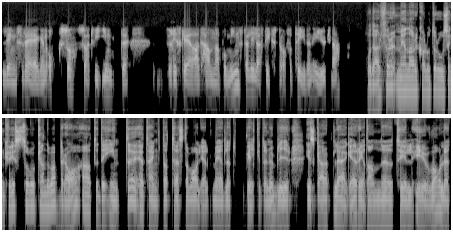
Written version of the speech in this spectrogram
längs vägen också så att vi inte riskerar att hamna på minsta lilla stickspår för tiden är ju knapp. Och därför menar Carl-Otto Rosenqvist så kan det vara bra att det inte är tänkt att testa valhjälpmedlet, vilket det nu blir, i skarpt läge redan eh, till EU-valet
